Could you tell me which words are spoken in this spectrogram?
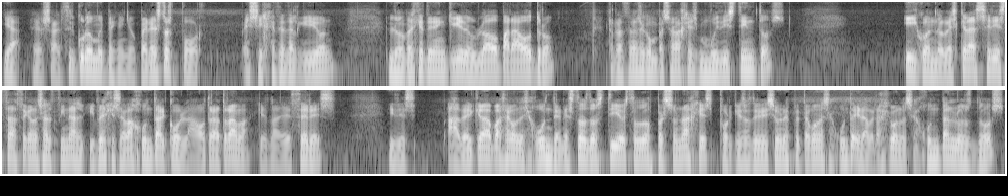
Ya, o sea, el círculo es muy pequeño. Pero esto es por exigencias del guion. Lo ves que tienen que ir de un lado para otro, relacionarse con personajes muy distintos. Y cuando ves que la serie está acercándose al final y ves que se va a juntar con la otra trama, que es la de Ceres, dices, a ver qué va a pasar cuando se junten estos dos tíos, estos dos personajes, porque eso debe ser un espectáculo cuando se juntan. Y la verdad es que cuando se juntan los dos,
